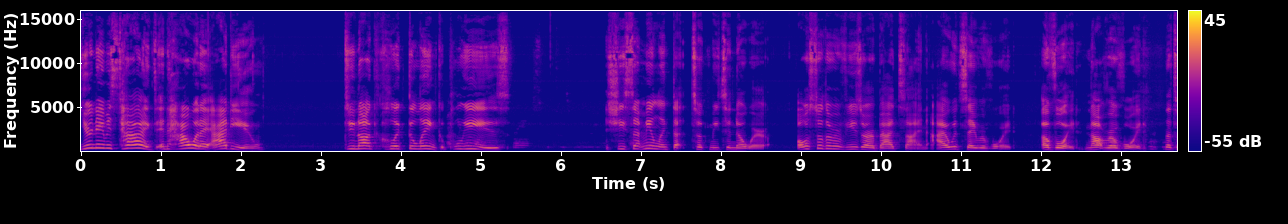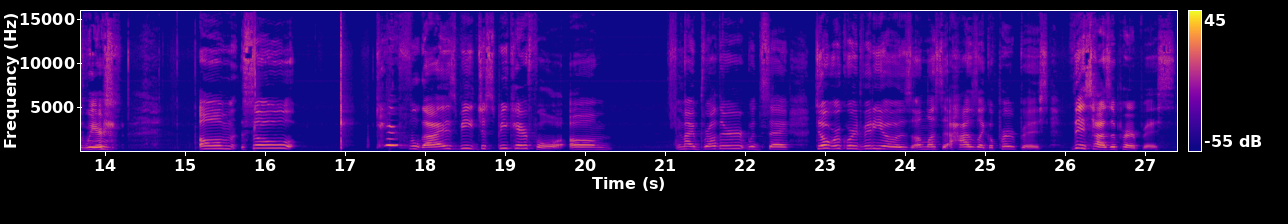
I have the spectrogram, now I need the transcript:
your name is tagged, and how would I add you? Do not click the link, please. She sent me a link that took me to nowhere. Also, the reviews are a bad sign. I would say avoid. Avoid, not revoid. That's weird. Um, so careful, guys. Be just be careful. Um, my brother would say, "Don't record videos unless it has like a purpose." This has a purpose.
